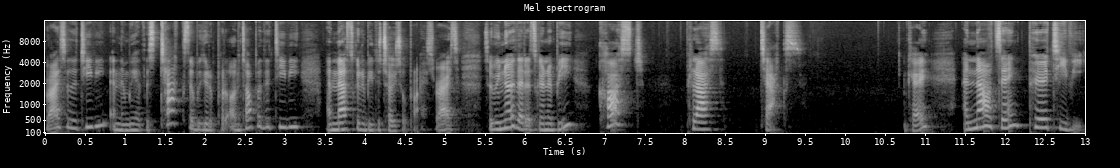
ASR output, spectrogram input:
right, of the TV, and then we have this tax that we're going to put on top of the TV, and that's going to be the total price, right? So we know that it's going to be cost plus tax, okay? And now it's saying per TV.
